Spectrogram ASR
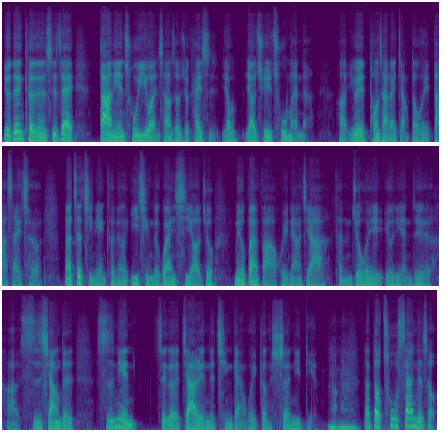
有的人可能是在大年初一晚上的时候就开始要要去出门了。啊，因为通常来讲都会大塞车，那这几年可能疫情的关系啊，就没有办法回娘家，可能就会有点这个啊思乡的思念，这个家人的情感会更深一点啊。嗯、那到初三的时候，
